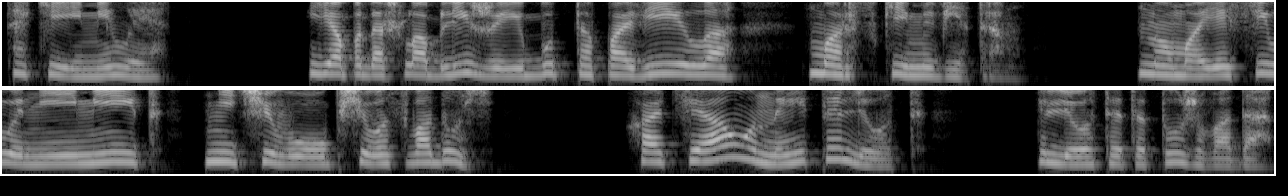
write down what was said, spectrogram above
Такие милые. Я подошла ближе и будто повеяла морским ветром. Но моя сила не имеет ничего общего с водой. Хотя у Нейта лед. Лед это тоже вода.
